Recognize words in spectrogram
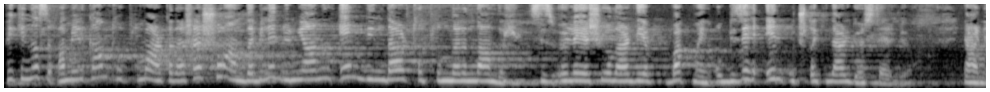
Peki nasıl? Amerikan toplumu arkadaşlar şu anda bile dünyanın en dindar toplumlarındandır. Siz öyle yaşıyorlar diye bakmayın. O bize en uçtakiler gösteriliyor. Yani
